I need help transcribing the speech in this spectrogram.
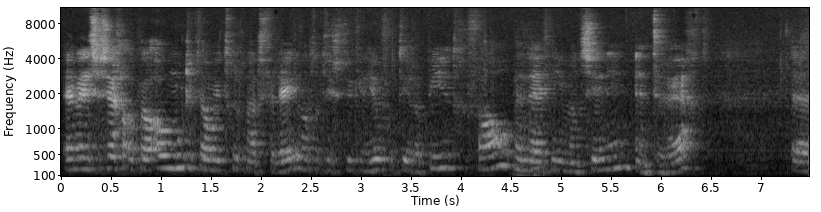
En mensen zeggen ook wel, oh moet ik dan weer terug naar het verleden? Want dat is natuurlijk in heel veel therapie het geval. En daar heeft niemand zin in. En terecht. Eh,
